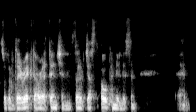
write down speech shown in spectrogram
sort of direct our attention instead of just openly listen. And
